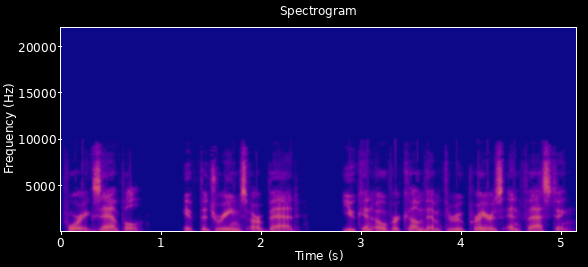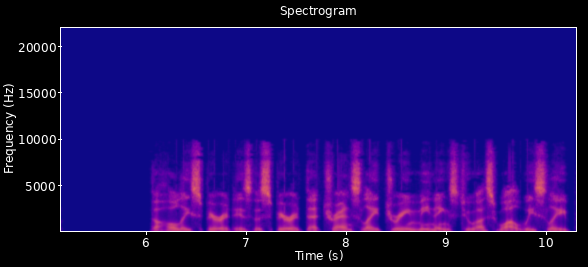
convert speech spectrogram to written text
For example, if the dreams are bad, you can overcome them through prayers and fasting. The Holy Spirit is the Spirit that translate dream meanings to us while we sleep.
